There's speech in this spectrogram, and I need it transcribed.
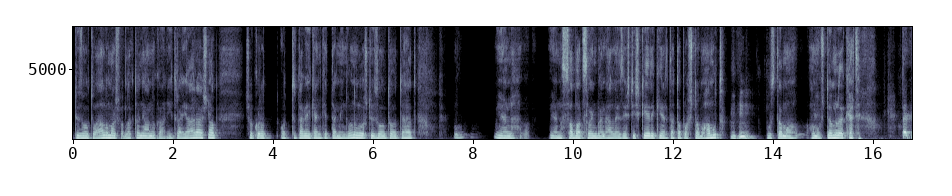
tűzoltó állomás, vagy laktanyának, a nyitrai járásnak, és akkor ott, ott tevékenykedtem, mint vonulós tűzoltó, tehát ilyen, ilyen szabad szlengben ellézést is kérik érte, tapostam a hamut, uh-huh. húztam a hamus tömlőket, tehát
